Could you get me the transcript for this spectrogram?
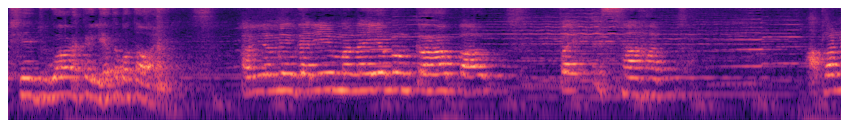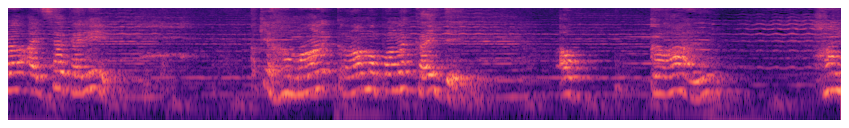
से जुगाड़ कैले तो बताओ। अब ये मैं गरीब मनाई अब हम कहाँ पाऊ? पर साहब अपना ऐसा करी कि हमार काम अपना कर दे। अब काल हम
